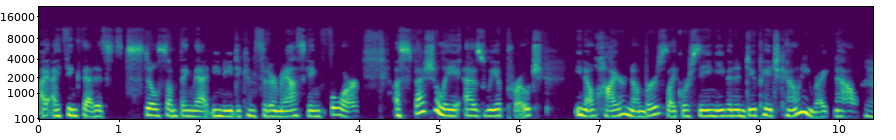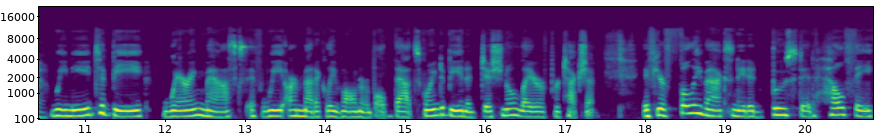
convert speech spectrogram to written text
I, I think that is still something that you need to consider masking for, especially as we approach you know, higher numbers like we're seeing even in DuPage County right now. Yeah. We need to be wearing masks if we are medically vulnerable. That's going to be an additional layer of protection. If you're fully vaccinated, boosted, healthy,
